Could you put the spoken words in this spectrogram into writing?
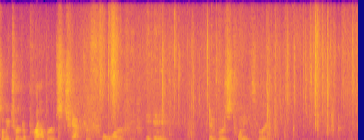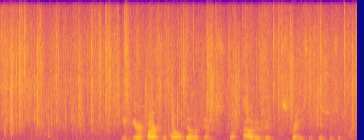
So let me turn to Proverbs chapter 4 in verse 23. Keep your heart with all diligence, for out of it springs the issues of life.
